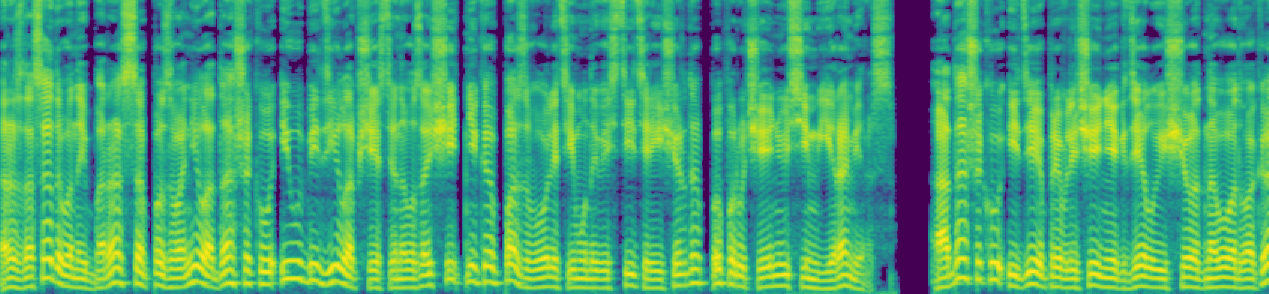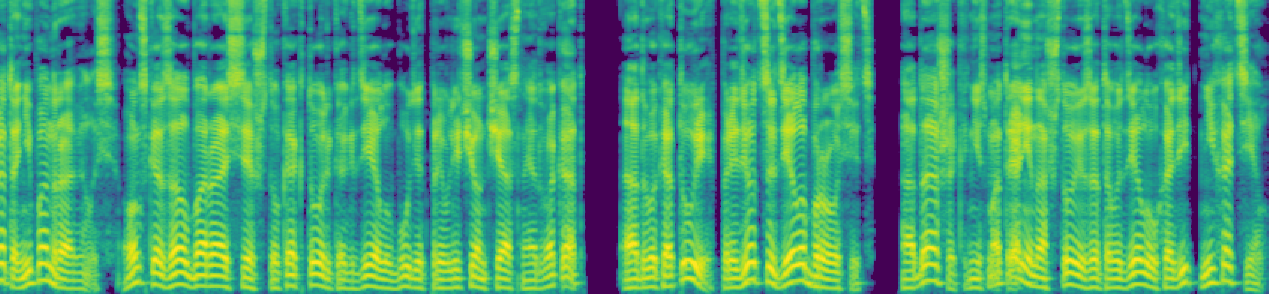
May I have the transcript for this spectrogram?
Раздосадованный Барасса позвонил Адашику и убедил общественного защитника позволить ему навестить Ричарда по поручению семьи Рамирес. Адашику идея привлечения к делу еще одного адвоката не понравилась. Он сказал Барасе, что как только к делу будет привлечен частный адвокат, адвокатуре придется дело бросить. Адашек, несмотря ни на что, из этого дела уходить не хотел.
